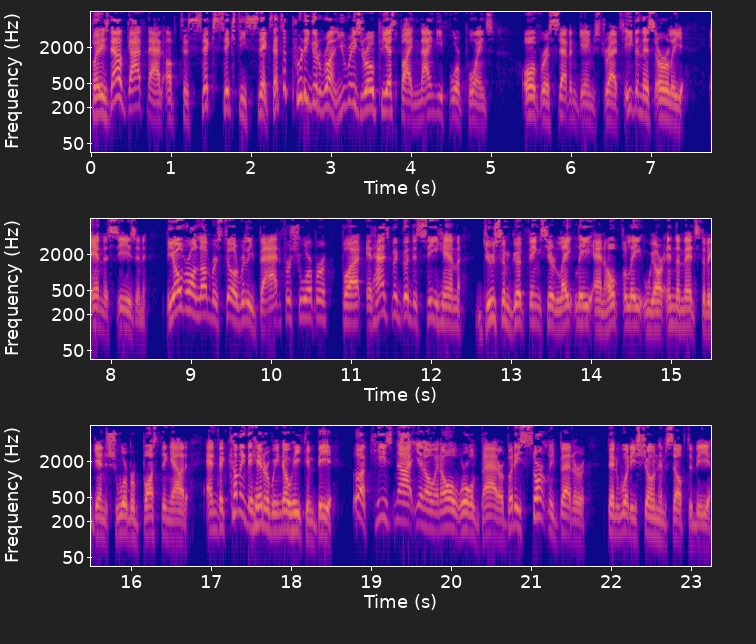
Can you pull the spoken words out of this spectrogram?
but he's now got that up to 666. That's a pretty good run. You raise your OPS by 94 points over a seven game stretch, even this early in the season. The overall numbers still are really bad for Schwarber, but it has been good to see him do some good things here lately, and hopefully we are in the midst of again Schwarber busting out and becoming the hitter we know he can be. Look, he's not, you know, an all-world batter, but he's certainly better than what he's shown himself to be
